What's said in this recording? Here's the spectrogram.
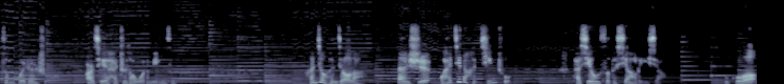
怎么会认识我，而且还知道我的名字？”很久很久了，但是我还记得很清楚。他羞涩的笑了一笑。不过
